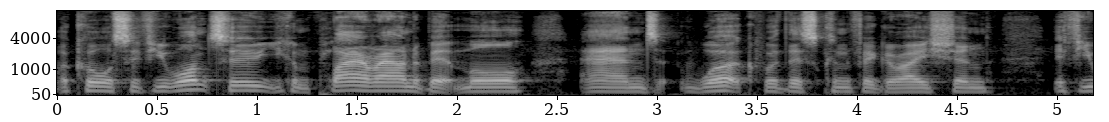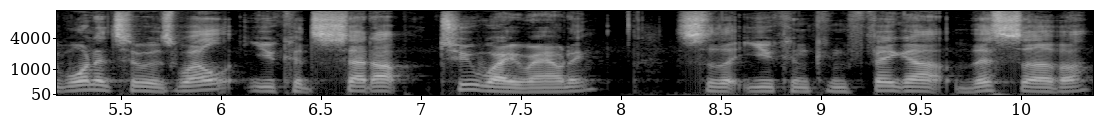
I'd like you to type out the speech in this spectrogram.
Of course, if you want to, you can play around a bit more and work with this configuration. If you wanted to as well, you could set up two-way routing so that you can configure this server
